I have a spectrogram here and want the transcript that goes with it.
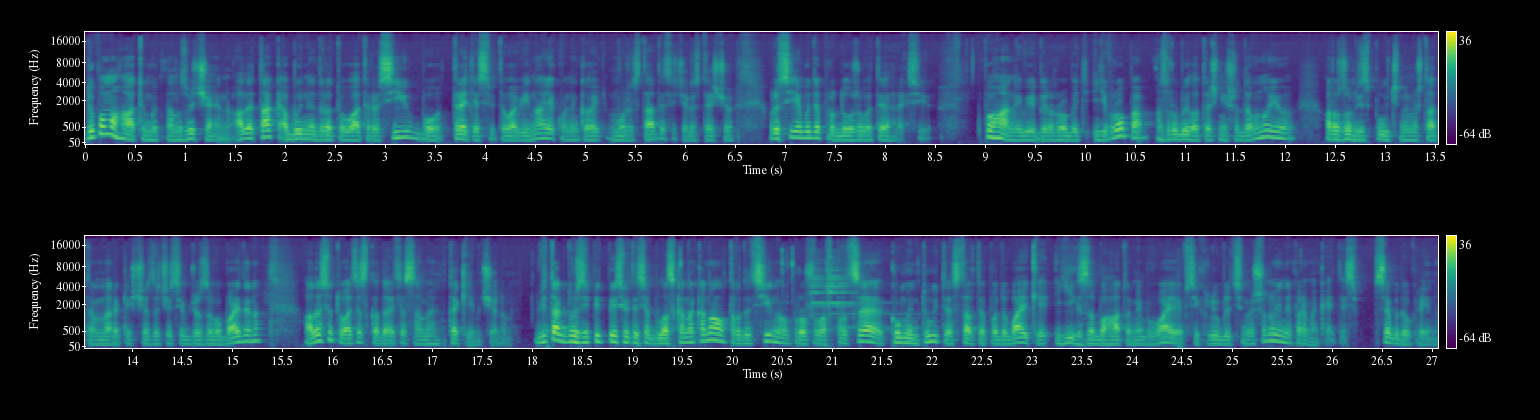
Допомагатимуть нам, звичайно, але так, аби не дратувати Росію, бо третя світова війна, як вони кажуть, може статися через те, що Росія буде продовжувати агресію. Поганий вибір робить Європа, зробила точніше давною разом зі Сполученими Штатами Америки ще за часів Джозефа Байдена, але ситуація складається саме таким чином. Відтак, друзі, підписуйтеся, будь ласка, на канал. Традиційно прошу вас про це. Коментуйте, ставте подобайки. Їх забагато не буває. Всіх люблять ціну шаную і не перемикайтесь. Все буде Україна!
